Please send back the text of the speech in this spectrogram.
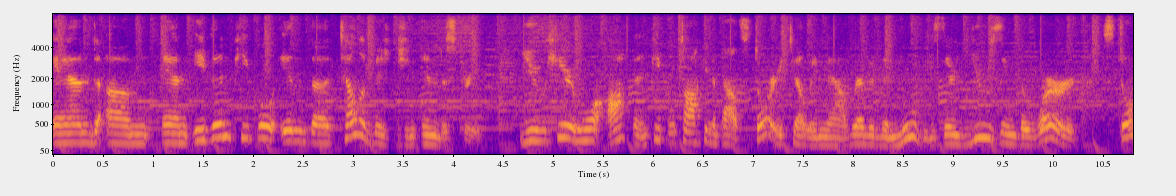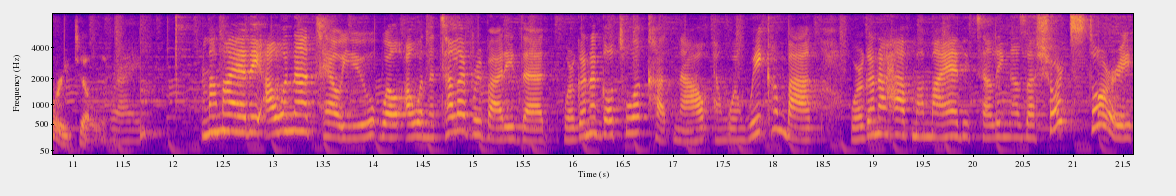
and um, and even people in the television industry you hear more often people talking about storytelling now rather than movies. They're using the word storytelling. Right. Mama Eddie, I want to tell you, well, I want to tell everybody that we're going to go to a cut now. And when we come back, we're going to have Mama Eddie telling us a short story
